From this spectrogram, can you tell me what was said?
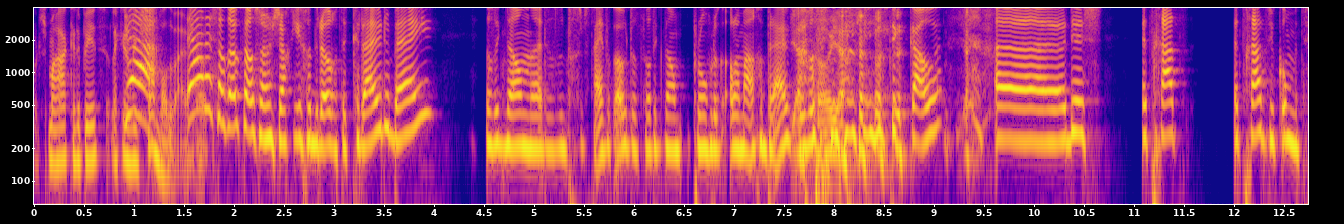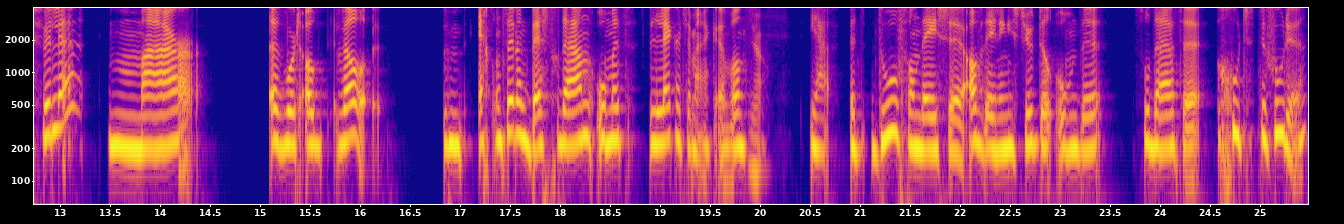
voor de smaak de pit... lekker een beetje sambal erbij. Ja, er zat ook wel zo'n zakje gedroogde kruiden bij. Dat ik dan, eh, dat beschrijf ik ook, dat had ik dan per ongeluk allemaal gebruikt. Ja, dat was oh ja. niet te kauwen. Eh, dus het gaat, het gaat natuurlijk om het vullen. Maar het wordt ook wel mm, echt ontzettend best gedaan om het lekker te maken. Want Ja. ja, het doel van deze afdeling is natuurlijk dat om de soldaten goed te voeden.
